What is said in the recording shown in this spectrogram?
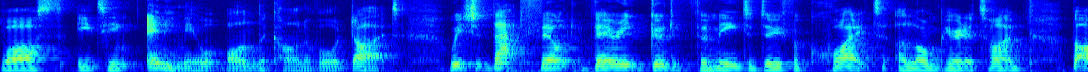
whilst eating any meal on the carnivore diet, which that felt very good for me to do for quite a long period of time. But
